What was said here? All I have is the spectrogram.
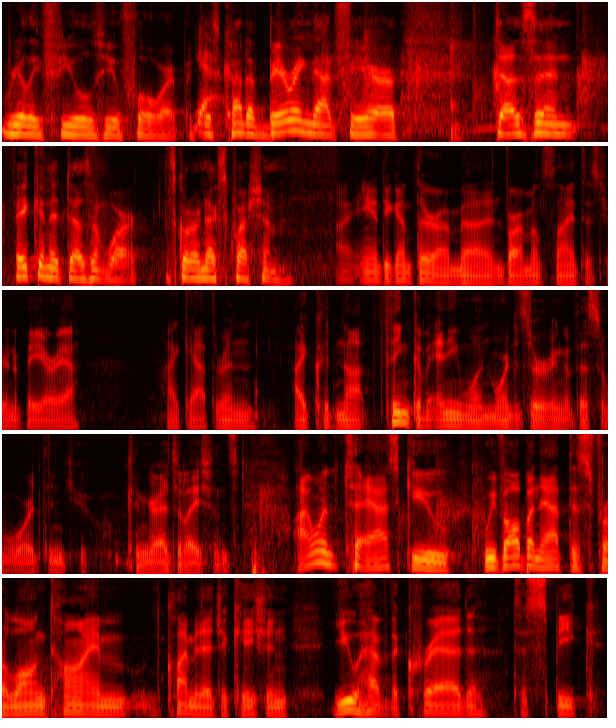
really fuels you forward. But yeah. just kind of bearing that fear doesn't Faking it doesn't work. Let's go to our next question. Uh, Andy Gunther, I'm an environmental scientist here in the Bay Area. Hi, Katharine. I could not think of anyone more deserving of this award than you. Congratulations. I wanted to ask you we've all been at this for a long time, climate education. You have the cred to speak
